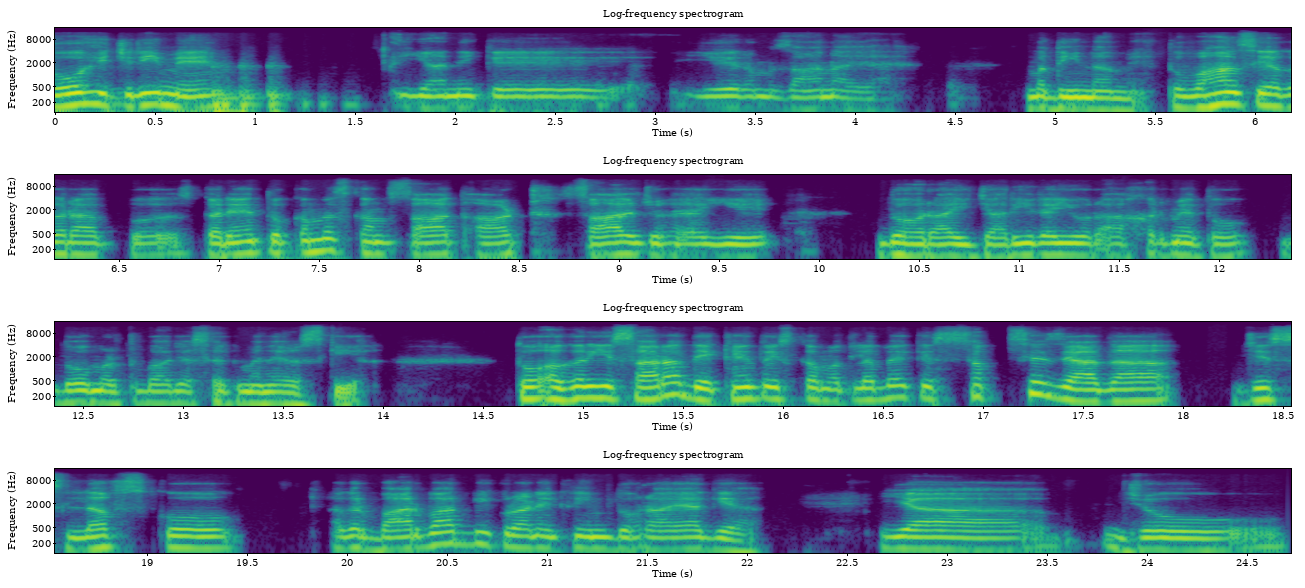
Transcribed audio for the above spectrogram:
दो हिजरी में, यानी कि ये रमज़ान आया है, मदीना में। तो वहाँ से अगर आप करें तो कम अज़ कम सात आठ साल जो है ये दोहराई जारी रही और आखिर में तो दो मरतबा जैसा कि मैंने अर्ज़ किया। तो अगर ये सारा देखें तो इसका मतलब है कि सबसे ज़्यादा जिस लफ्ज़ को अगर बार बार भी कुरान करीम दोहराया गया या जो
